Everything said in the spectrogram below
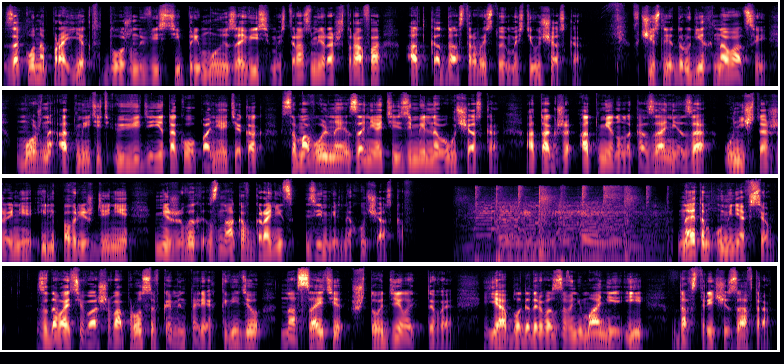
Законопроект должен ввести прямую зависимость размера штрафа от кадастровой стоимости участка. В числе других новаций можно отметить введение такого понятия, как самовольное занятие земельного участка, а также отмену наказания за уничтожение или повреждение межевых знаков границ земельных участков. На этом у меня все. Задавайте ваши вопросы в комментариях к видео на сайте «Что делать ТВ». Я благодарю вас за внимание и до встречи завтра.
